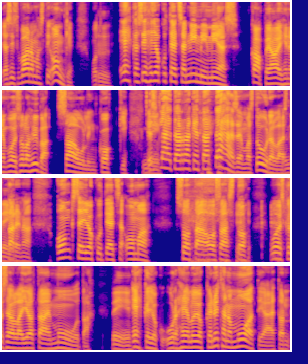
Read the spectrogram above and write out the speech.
Ja siis varmasti onkin. Mutta mm. ehkä siihen joku, teet nimimies, kapea aihinen voisi olla hyvä Saulin kokki. Niin. Ja sitten lähdetään rakentamaan tähän semmoista uudenlaista niin. tarinaa. Onko se joku, tiedätkö, oma sotaosasto? Voisiko se olla jotain muuta? Niin. Ehkä joku urheilujoukko. Nythän on muotia, että on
